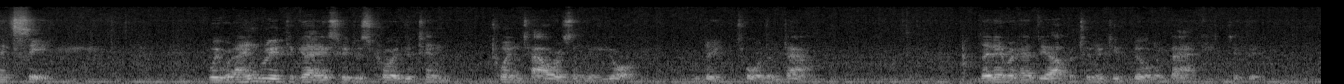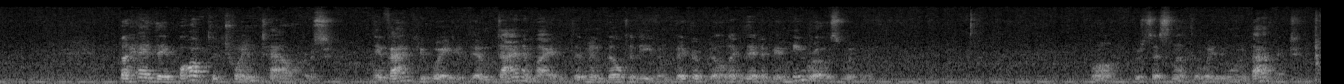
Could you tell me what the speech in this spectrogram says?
Let's see. We were angry at the guys who destroyed the ten, Twin Towers in New York. They tore them down. They never had the opportunity to build them back? But had they bought the Twin Towers, evacuated them, dynamited them, and built an even bigger building, they'd have been heroes, wouldn't they? Well, of course, that's not the way they went about it.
